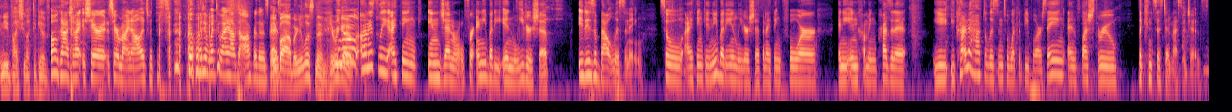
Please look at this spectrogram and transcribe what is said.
Any advice you'd like to give? Oh gosh, if I share share my knowledge with this, what, do- what do I have to offer those guys? Hey, Bob, are you listening? Here we you go. know, honestly, I think in general, for anybody in leadership, it is about listening. So I think anybody in leadership, and I think for any incoming president, you, you kind of have to listen to what the people are saying and flesh through the consistent messages.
